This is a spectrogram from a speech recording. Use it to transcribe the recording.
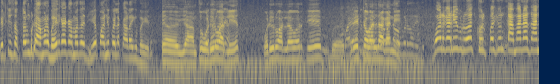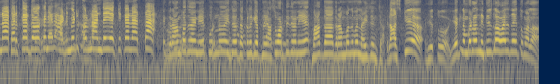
तर ती सत्तावन्न कुठे आम्हाला बाहेर काय कामाचं आहे? हे पाणी पहिलं काढा की बाहेर. अ, या आमचं वडील वारलेत वडील वारल्यावर ते प्रेत ठेवायला जागा नाही. गोरगरीब रोज खुरप घेऊन कामाला जाणार. सरकार दवाखान्यात ऍडमिट करून आणले एकेकाला आता. ग्रामपंचायतीने पूर्ण इथं दखल घेत नाही. असं वाटतं त्याने हे भाग ग्रामपंचायत नाही त्यांच्या. राजकीय हेतू. एक नंबरला निधीच लावायचा नाही तुम्हाला.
